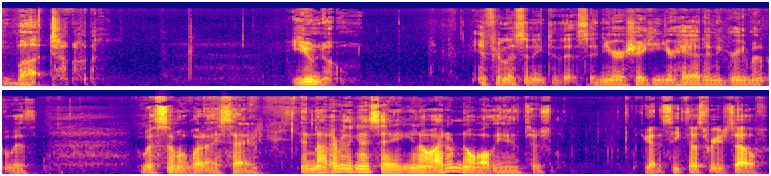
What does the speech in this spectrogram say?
but you know, if you're listening to this and you're shaking your head in agreement with with some of what I say, and not everything I say, you know, I don't know all the answers. You got to seek those for yourself.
